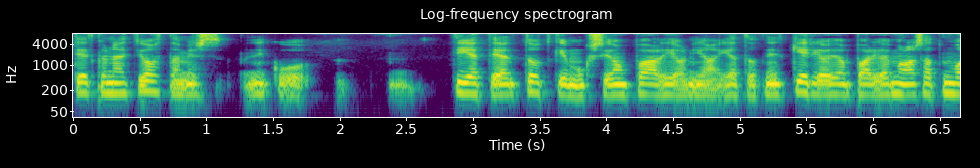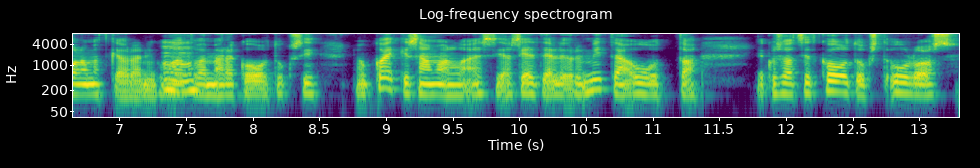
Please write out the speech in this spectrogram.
tiedätkö näitä johtamis, niin kuin, tieteen tutkimuksia on paljon ja, ja tot, niitä kirjoja on paljon. Me ollaan saatu molemmat käydä niin kuin Mm. valtava määrä koulutuksia. Ne on kaikki samanlaisia. Sieltä ei löydy mitään uutta. Ja kun sä oot sieltä koulutuksesta ulos,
